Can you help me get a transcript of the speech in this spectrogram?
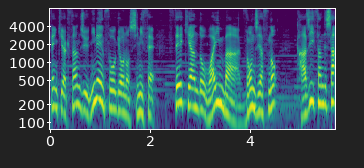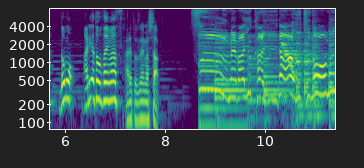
1932年創業の老舗ステーキワインバーゾンジアスの梶井さんでした。どうもありがとうございます。ありがとうございました。住めば愉快だ宇都宮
